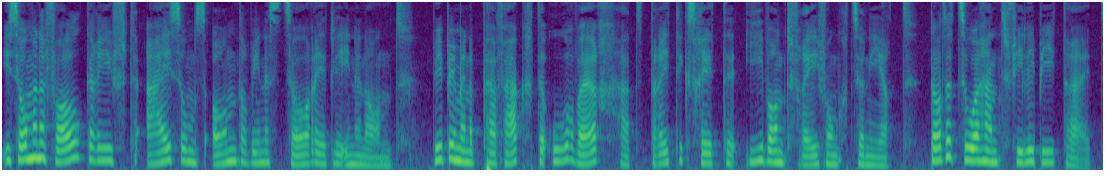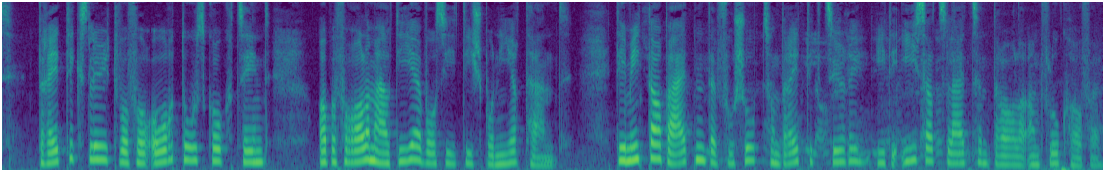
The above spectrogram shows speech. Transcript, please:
In so einem Fall greift eins ums andere wie ein Zahnrädchen ineinander. Wie bei einem perfekten Uhrwerk hat die Rettungskette einwandfrei funktioniert. Dazu haben viele beigetragen. Die Rettungsleute, die vor Ort ausgerückt sind, aber vor allem auch die, die sie disponiert haben. Die Mitarbeitenden von Schutz und Rettung Zürich in der Einsatzleitzentrale am Flughafen.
